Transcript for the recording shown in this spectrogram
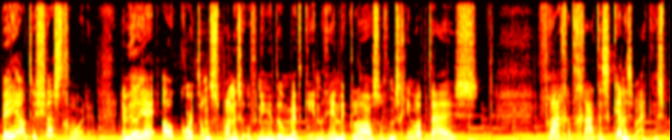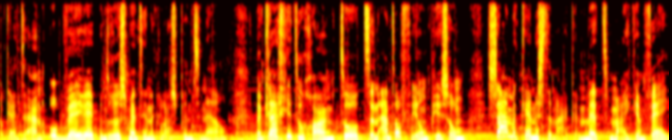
Ben je enthousiast geworden en wil jij ook korte ontspanningsoefeningen doen met kinderen in de klas of misschien wel thuis? Vraag het gratis kennismakingspakket aan op www.rustmetindeklas.nl. Dan krijg je toegang tot een aantal filmpjes om samen kennis te maken met Mike en Vee.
